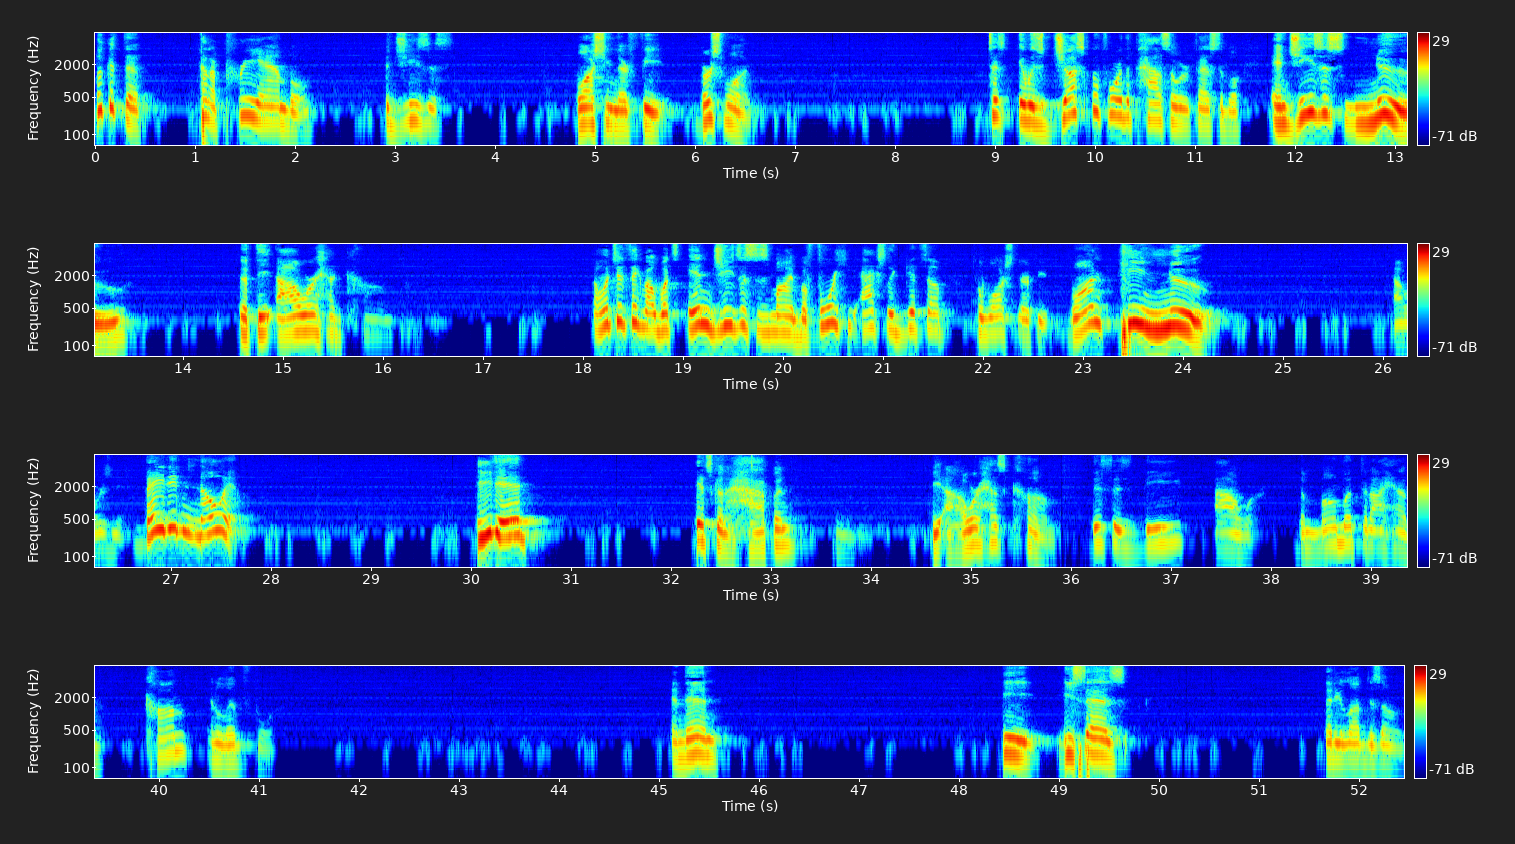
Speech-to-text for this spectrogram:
look at the kind of preamble to Jesus washing their feet. Verse one. Says it was just before the Passover festival, and Jesus knew that the hour had come. I want you to think about what's in Jesus' mind before he actually gets up to wash their feet. One, he knew. Hours near. They didn't know it. He did. It's going to happen. The hour has come. This is the hour, the moment that I have come and lived for. And then he, he says that he loved his own.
